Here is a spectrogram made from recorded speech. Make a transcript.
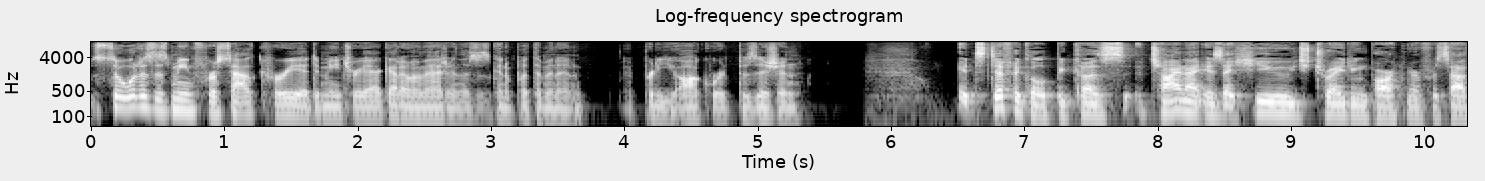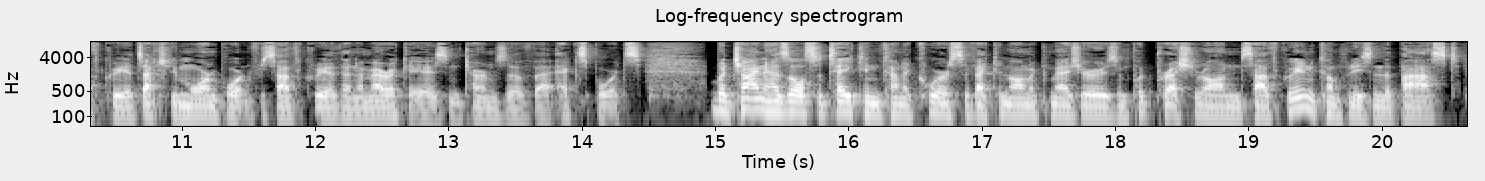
So, what does this mean for South Korea, Demetri? I got to imagine this is going to put them in a, a pretty awkward position it's difficult because China is a huge trading partner for South Korea. It's actually more important for South Korea than America is in terms of uh, exports. But China has also taken kind of coercive economic measures and put pressure on South Korean companies in the past.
